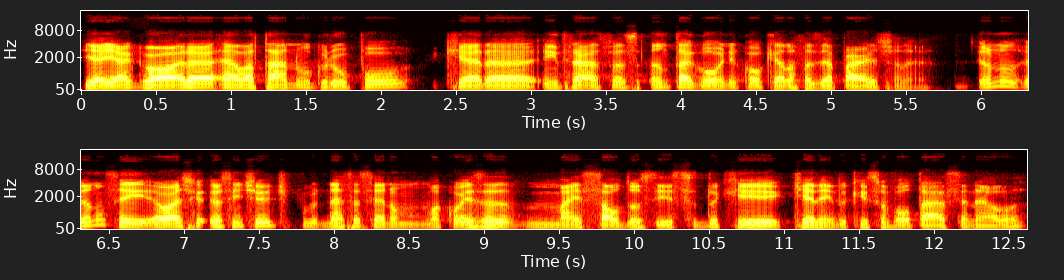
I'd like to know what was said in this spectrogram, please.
E aí agora ela tá no grupo que era, entre aspas, antagônico ao que ela fazia parte, né? Eu não, eu não sei, eu acho que eu senti, tipo, nessa cena uma coisa mais saudosista do que querendo que isso voltasse nela.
